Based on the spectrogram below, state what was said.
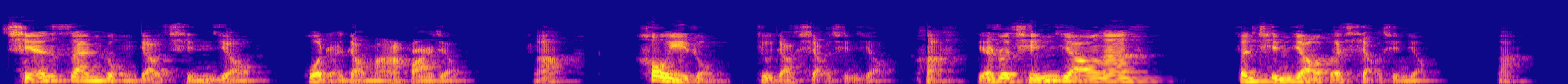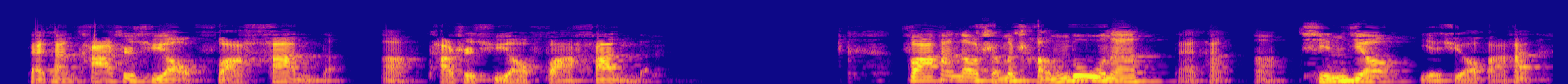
前三种叫秦椒或者叫麻花椒啊，后一种就叫小秦椒。哈，也说秦椒呢，分秦椒和小秦椒啊。大家看，它是需要发汗的啊，它是需要发汗的。发汗到什么程度呢？大家看啊，秦椒也需要发汗。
